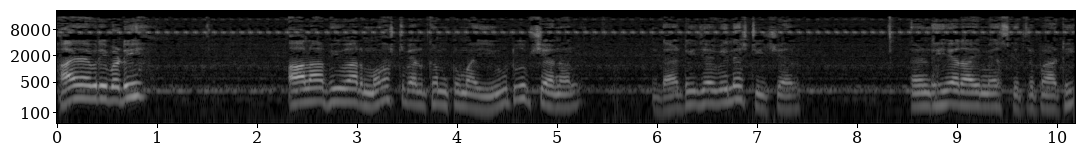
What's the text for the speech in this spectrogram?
Hi everybody, all of you are most welcome to my YouTube channel that is a village teacher and here I am S. Tripathi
